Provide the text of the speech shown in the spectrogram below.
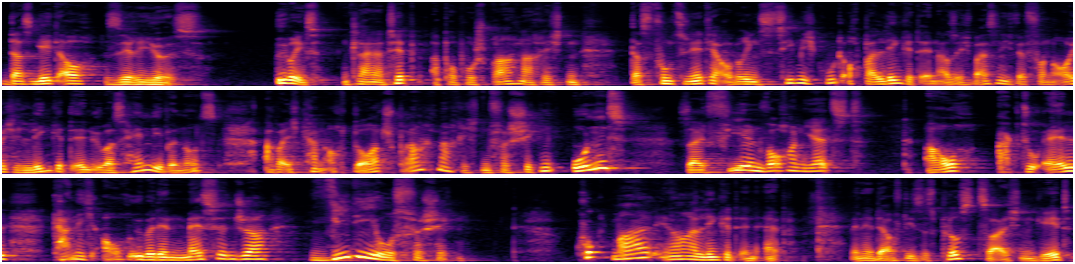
das geht auch seriös. Übrigens, ein kleiner Tipp, apropos Sprachnachrichten. Das funktioniert ja übrigens ziemlich gut auch bei LinkedIn. Also ich weiß nicht, wer von euch LinkedIn übers Handy benutzt, aber ich kann auch dort Sprachnachrichten verschicken und seit vielen Wochen jetzt auch aktuell kann ich auch über den Messenger Videos verschicken. Guckt mal in eurer LinkedIn-App. Wenn ihr da auf dieses Pluszeichen geht,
